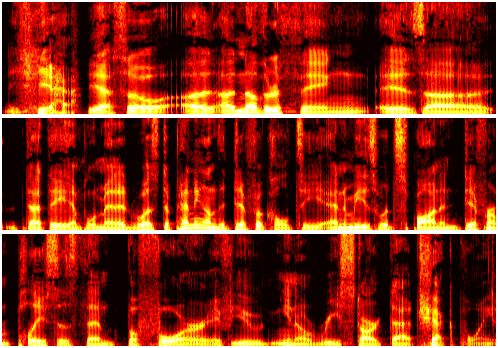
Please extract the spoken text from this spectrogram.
Yeah, yeah. So uh, another thing is uh, that they implemented was depending on the difficulty, enemies would spawn in different places than before if you you know restart that checkpoint.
